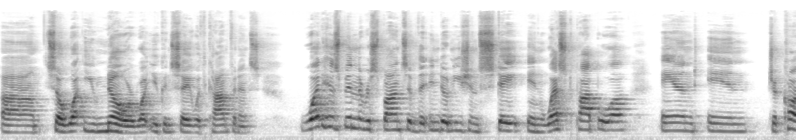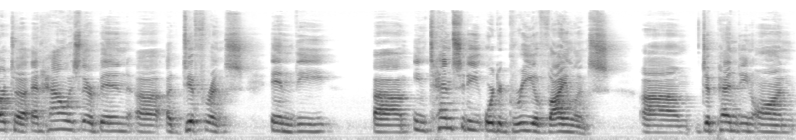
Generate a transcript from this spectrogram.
Um, so what you know or what you can say with confidence. What has been the response of the Indonesian state in West Papua and in Jakarta, and how has there been uh, a difference in the um, intensity or degree of violence um, depending on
